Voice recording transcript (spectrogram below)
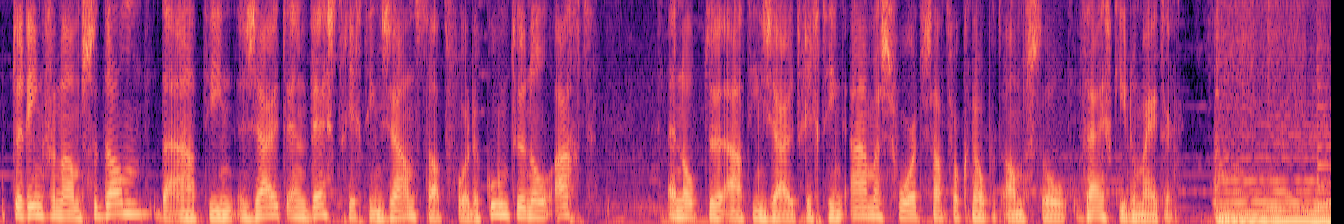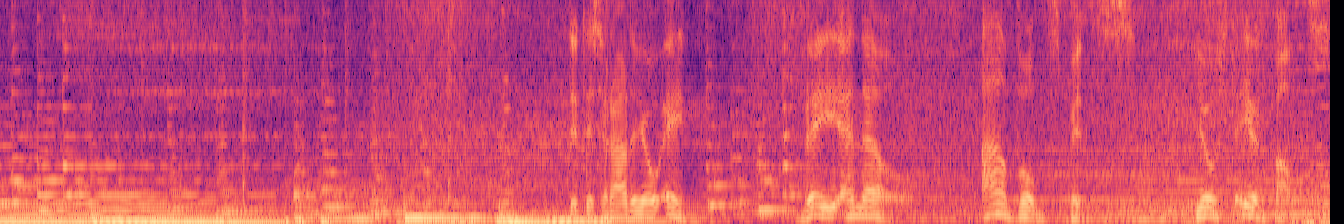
Op de ring van Amsterdam de A10 Zuid en West richting Zaanstad voor de Koentunnel 8. En op de A10 Zuid richting Amersfoort staat voor knooppunt Amstel 5 kilometer. Dit is Radio 1. WNL. Avondspits. Joost Eerdmans.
